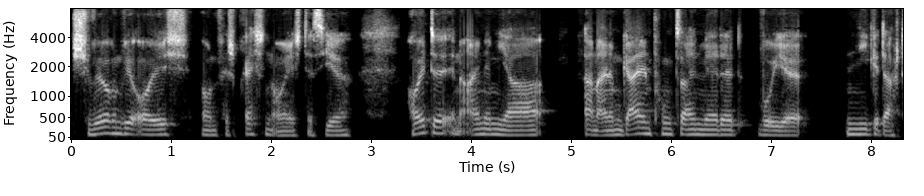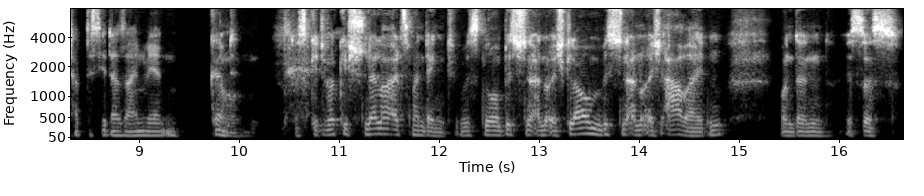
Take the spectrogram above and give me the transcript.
schwören wir euch und versprechen euch, dass ihr heute in einem Jahr an einem geilen Punkt sein werdet, wo ihr nie gedacht habt, dass ihr da sein werden könnt. Genau. Das geht wirklich schneller, als man denkt. Ihr müsst nur ein bisschen an euch glauben, ein bisschen an euch arbeiten. Und dann ist das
